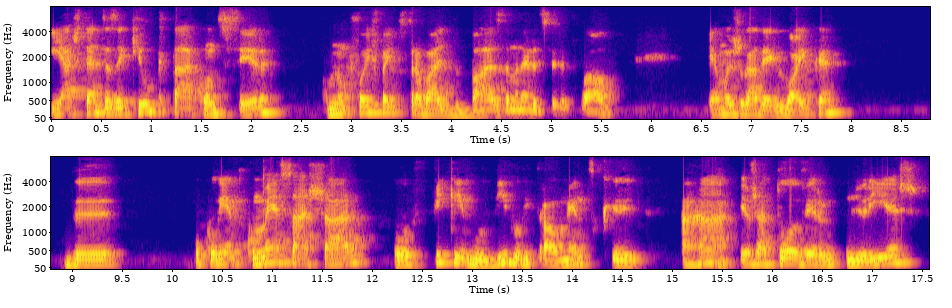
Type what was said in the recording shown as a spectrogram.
E às tantas aquilo que está a acontecer, como não foi feito trabalho de base da maneira de ser atual, é uma jogada egoica de o cliente começa a achar ou fica iludido literalmente que aham, eu já estou a ver melhorias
